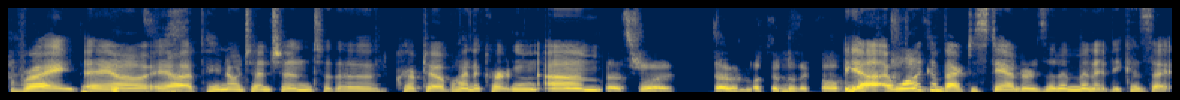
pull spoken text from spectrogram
Right. yeah, yeah, pay no attention to the crypto behind the curtain. Um, that's right don't look under the carpet. Yeah, I want to come back to standards in a minute because I,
